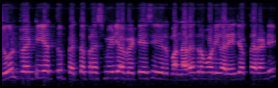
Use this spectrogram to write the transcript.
జూన్ ట్వంటీ పెద్ద ప్రెస్ మీడియా పెట్టేసి మన నరేంద్ర మోడీ గారు ఏం చెప్తారండి?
